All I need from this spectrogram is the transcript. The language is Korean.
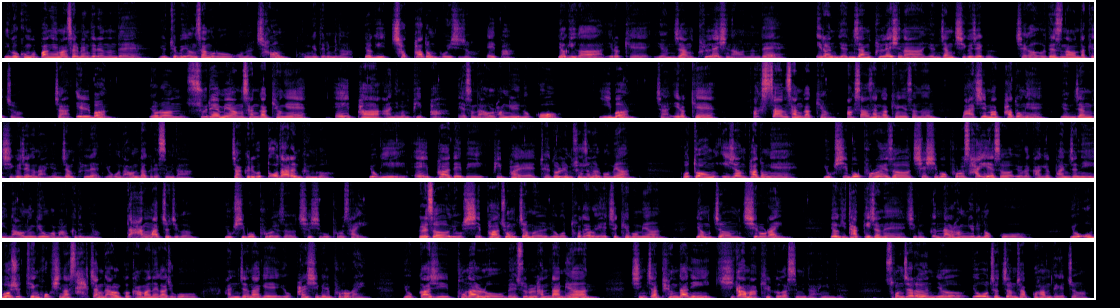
이거 공부방에만 설명드렸는데 유튜브 영상으로 오늘 처음 공개드립니다. 여기 첫 파동 보이시죠? A파. 여기가 이렇게 연장 플랫이 나왔는데 이런 연장 플랫이나 연장 지그재그 제가 어디서 나온다 했죠? 자, 1번 요런 수렴형 삼각형의 A파 아니면 B파에서 나올 확률이 높고 2번 자, 이렇게 확산 삼각형, 확산 삼각형에서는 마지막 파동에 연장 지그재그나 연장 플랫 요거 나온다 그랬습니다. 자, 그리고 또 다른 근거. 여기 A파 대비 B파의 되돌림 수준을 보면 보통 이전 파동에 65%에서 75% 사이에서 요래 가격 반전이 나오는 경우가 많거든요. 딱 맞죠, 지금. 65%에서 75% 사이. 그래서 요 C파 종점을 요거 토대로 예측해 보면 0.75 라인. 여기 닿기 전에 지금 끝날 확률이 높고 요 오버슈팅 혹시나 살짝 나올 거 감안해 가지고 안전하게 요 81% 라인 요까지 분할로 매수를 한다면 진짜 평단이 기가 막힐 것 같습니다, 형님들. 손절은 요, 요 저점 잡고 하면 되겠죠.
